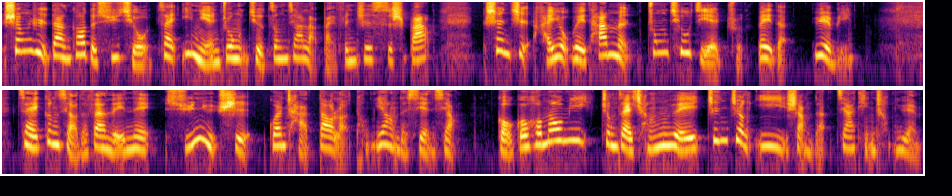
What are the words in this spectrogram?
生日蛋糕的需求在一年中就增加了百分之四十八，甚至还有为他们中秋节准备的月饼。在更小的范围内，徐女士观察到了同样的现象。狗狗和猫咪正在成为真正意义上的家庭成员。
